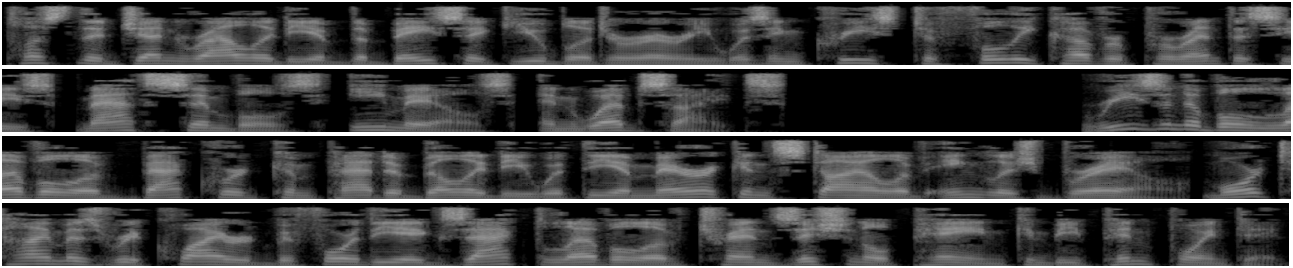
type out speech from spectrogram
plus the generality of the basic Ubliterary was increased to fully cover parentheses, math symbols, emails, and websites. Reasonable level of backward compatibility with the American style of English Braille more time is required before the exact level of transitional pain can be pinpointed,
